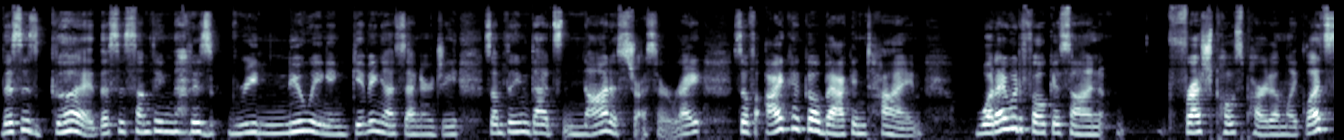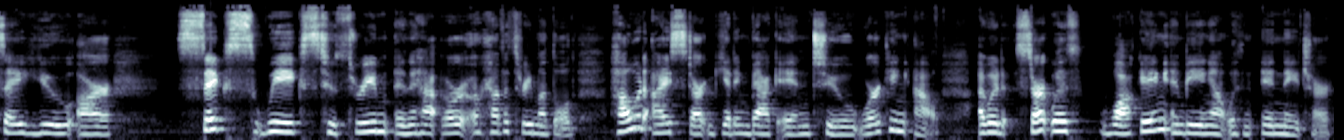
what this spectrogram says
This is good. This is something that is renewing and giving us energy, something that's not a stressor, right? So if I could go back in time, what I would focus on fresh postpartum, like let's say you are six weeks to three and a half or, or have a three month old how would i start getting back into working out i would start with walking and being out with in nature.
